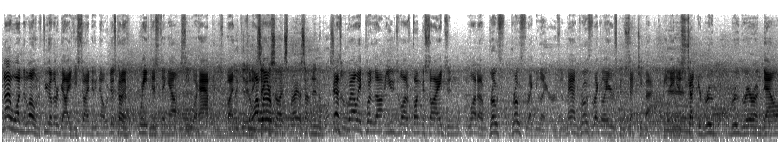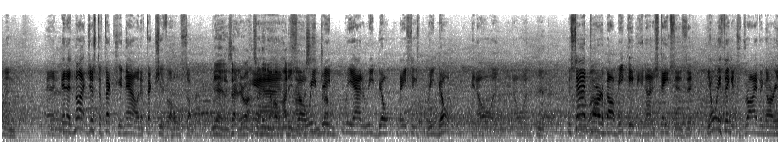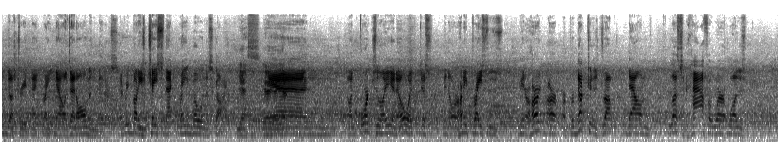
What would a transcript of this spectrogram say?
And I wasn't alone. A few other guys decided, to no, we're just going to wait this thing out and see what happens. But did so an whether- insecticide spray or something in the blossom? Pest, well, they put a lot, used a lot of fungicides and a lot of growth growth regulators. And man, growth regulators can set you back. I mean, they just shut your brood brood rearing down, and and, Yeah. and it not just affects you now; it affects you for the whole summer. yeah, exactly right. So then your whole And honey so harvest we is in re, we had rebuilt, basically rebuilt, you know, and you know. And Yeah. the sad Yeah, wow. part about beekeeping in the United States is that the only thing that's driving our industry right now is that almond business. Everybody's mm. chasing that rainbow in the sky. Yes. Yeah, yeah, yeah. And unfortunately, you know, it just, you know, our honey prices, I mean, our, heart, our, our production has dropped down less than half of where it was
